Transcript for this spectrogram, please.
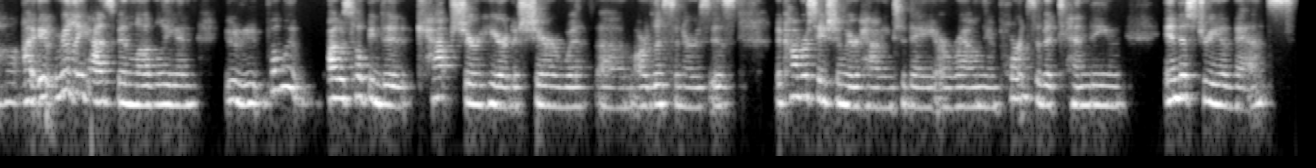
Uh, it really has been lovely, and what we, I was hoping to capture here to share with um, our listeners is the conversation we were having today around the importance of attending industry events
